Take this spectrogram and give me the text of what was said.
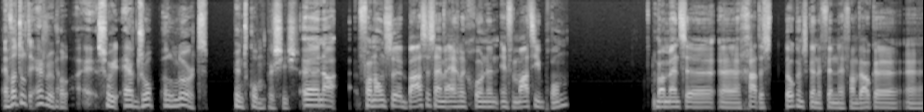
En wat doet airdrop? al- eh, Sorry, airdrop alert. .com precies. Eh, nou, van onze basis zijn we eigenlijk gewoon een informatiebron. Waar mensen eh, gratis tokens kunnen vinden van welke eh,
